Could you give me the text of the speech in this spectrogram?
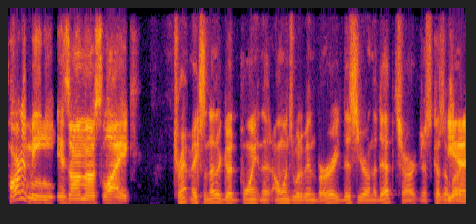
part of me is almost like Trent makes another good point that Owens would have been buried this year on the depth chart just because of Yeah.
